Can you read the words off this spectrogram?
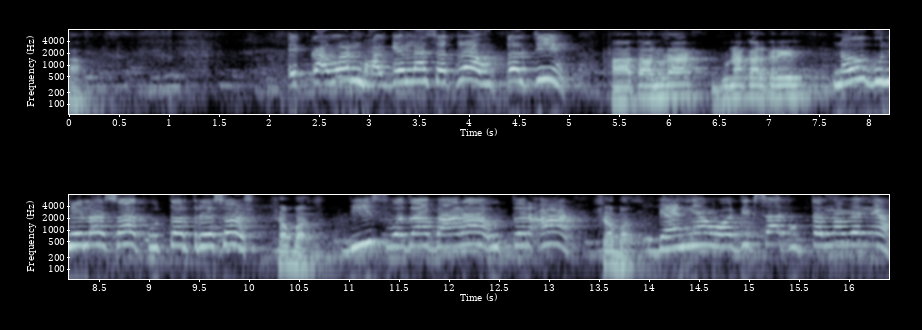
हां. एकावन्न भागेला सतरा उत्तर तीन. हां आता अनुराग गुणाकार करेल. नऊ गुणीला सात उत्तर त्रेसष्ट. शाबास. वीस वजा बारा उत्तर आठ. शाबास. ब्याण्णव अधिक सात उत्तर नव्याण्णव.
